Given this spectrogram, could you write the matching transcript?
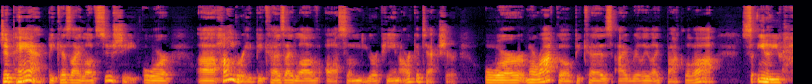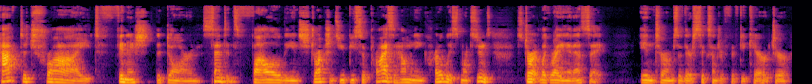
Japan because I love sushi, or uh, Hungary because I love awesome European architecture, or Morocco because I really like baklava. So, you know, you have to try to finish the darn sentence, follow the instructions. You'd be surprised at how many incredibly smart students start like writing an essay in terms of their 650 character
